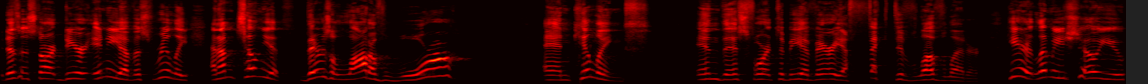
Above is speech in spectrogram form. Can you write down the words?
It doesn't start Dear any of us really. And I'm telling you, there's a lot of war and killings in this for it to be a very effective love letter. Here, let me show you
